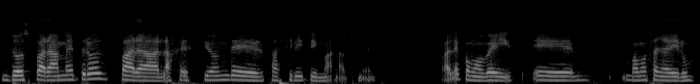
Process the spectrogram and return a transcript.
dos parámetros para la gestión del Facility Management. ¿Vale? Como veis, eh, vamos a añadir un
